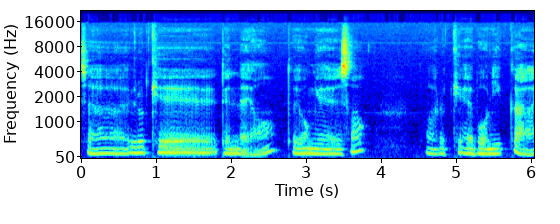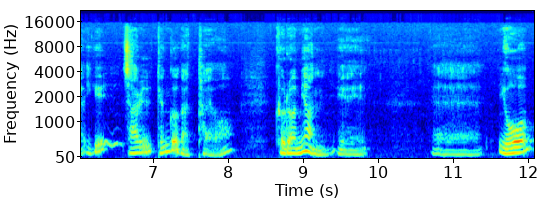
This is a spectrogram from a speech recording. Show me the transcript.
자, 이렇게 됐네요. 도형에서 이렇게 해보니까 이게 잘 된 것 같아요. 그러면 요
